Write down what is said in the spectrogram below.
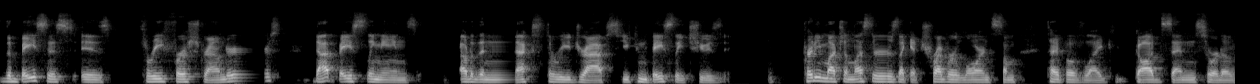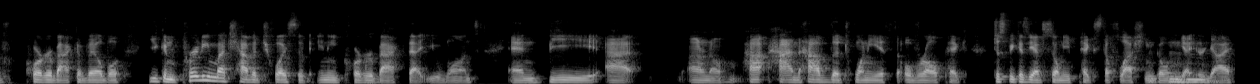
the basis is three first rounders, that basically means out of the next three drafts, you can basically choose pretty much unless there's like a Trevor Lawrence, some type of like godsend sort of quarterback available, you can pretty much have a choice of any quarterback that you want and be at I don't know, ha- and have the 20th overall pick just because you have so many picks to flush and go and mm-hmm. get your mm-hmm. guy.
